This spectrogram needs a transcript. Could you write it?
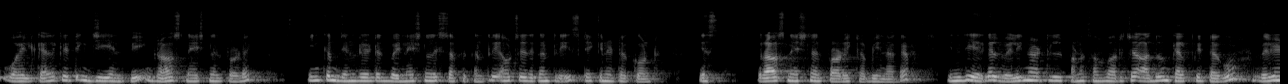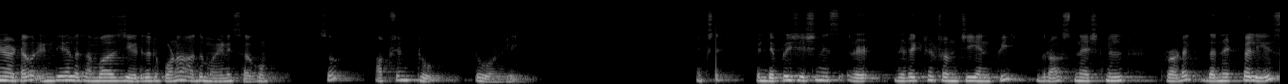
While calculating GNP gross national product income generated by nationalist of a country out the the is taken into account. Account as gross national product அப்படின்னாக்க இந்தியர்கள் வெளிநாட்டில் பணம் சம்பாதிச்சா அதுவும் கேல்குலேட் ஆகும். வெளிநாட்டவர் இந்தியாவில் சம்பாதிச்சு எடுத்துகிட்டு போனால் அது மைனஸ் ஆகும். So option two two only next when depreciation is deducted from GNP gross national product the net value is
